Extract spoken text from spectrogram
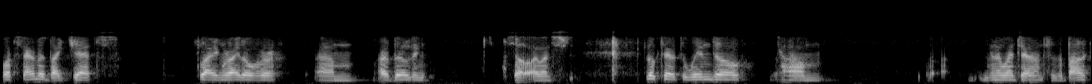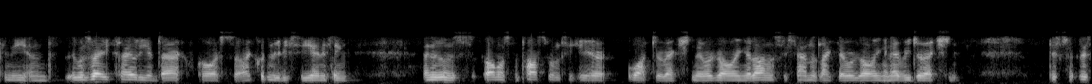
what sounded like jets flying right over um, our building. So I went, looked out the window, um, then I went down to the balcony, and it was very cloudy and dark, of course, so I couldn't really see anything. And it was almost impossible to hear what direction they were going. It honestly sounded like they were going in every direction. This this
